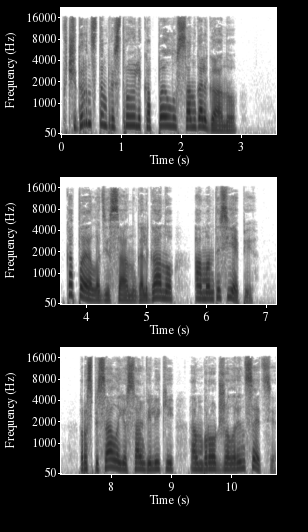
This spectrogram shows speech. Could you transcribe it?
в XIV пристроили капеллу Сан-Гальгано, капелла ди Сан-Гальгано а Монтесьепи. Расписал ее сам великий Амброджо Лоренцетти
